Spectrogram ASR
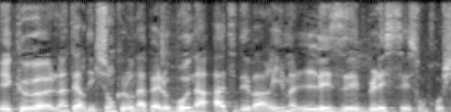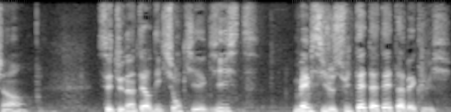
Et que euh, l'interdiction que l'on appelle Honaat Devarim, léser, blesser son prochain, c'est une interdiction qui existe, même si je suis tête à tête avec lui.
